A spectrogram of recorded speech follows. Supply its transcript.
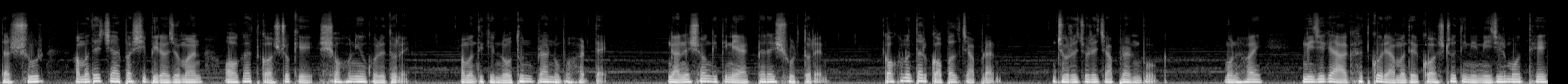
তার সুর আমাদের চারপাশে বিরাজমান অগাধ কষ্টকে সহনীয় করে তোলে, আমাদেরকে নতুন প্রাণ উপহার দেয়। গানের সঙ্গে তিনি একতারায় সুর তোলেন। কখনো তার কপাল চাপড়ান, জোরে জোরে চাপড়ান বুক। মনে হয় নিজেকে আঘাত করে আমাদের কষ্ট তিনি নিজের মধ্যে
